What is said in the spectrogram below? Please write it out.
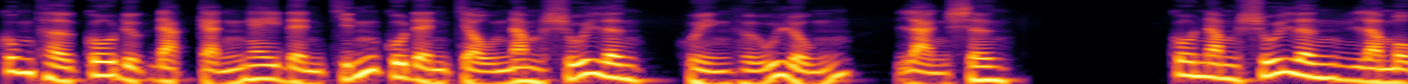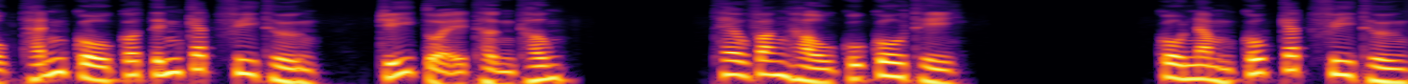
Cung thờ cô được đặt cạnh ngay đền chính của đền chầu năm suối lân, huyện Hữu Lũng, Lạng Sơn. Cô Năm Suối Lân là một thánh cô có tính cách phi thường, trí tuệ thần thông. Theo văn hầu của cô thì Cô Năm cốt cách phi thường.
